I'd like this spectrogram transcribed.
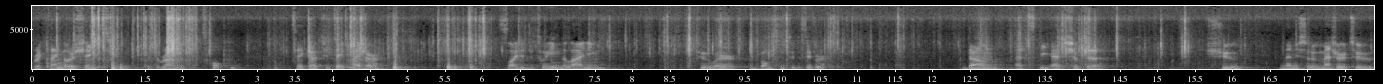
rectangular shape with a rounded top. Take out your tape measure, slide it between the lining to where it bumps into the zipper, down at the edge of the shoe, and then you sort of measure to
